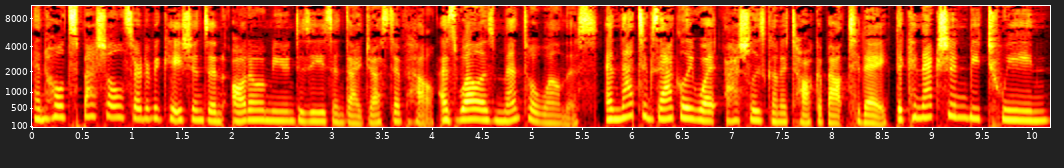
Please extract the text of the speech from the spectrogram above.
and holds special certifications in autoimmune disease and digestive health, as well as mental wellness. And that's exactly what Ashley's going to talk about today the connection between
